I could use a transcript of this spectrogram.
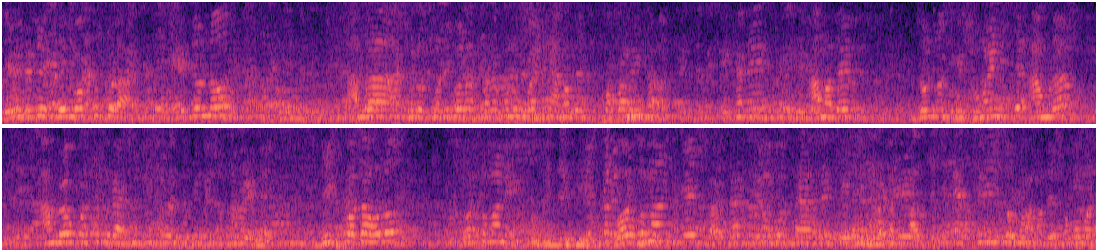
যেহেতু সেই বক্তব্যটা। এই জন্য আমরা আসলে সরি বলার ছাড়া কোনো উপায় নেই আমাদের কপালই খারাপ। এখানে আমাদের জন্য সেই সময় নিচ্ছে আমরা আমরাও কষ্ট করে আসি দুটো থেকে শুনতে পারি নাই। জিস কথা হলো, বর্তমানে, বর্তমান যে সরকার যে অবস্থায় আছে, সেই একত্রিশ দফা, আমাদের সমমান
